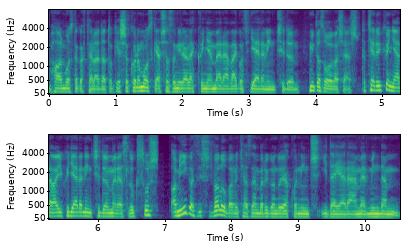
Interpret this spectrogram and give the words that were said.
halmoznak a feladatok, és akkor a mozgás az, amire a legkönnyebben rávágott, hogy erre nincs időm. Mint az olvasás. Tehát erről könnyen rávágjuk, hogy erre nincs időm, mert ez luxus. Ami igaz is, hogy valóban, hogyha az ember úgy gondolja, akkor nincs ideje rá, mert minden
